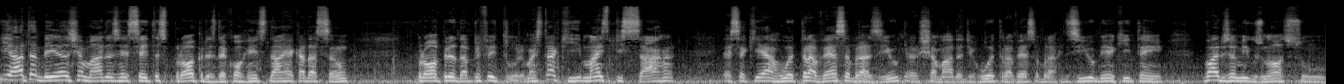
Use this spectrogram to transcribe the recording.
e há também as chamadas receitas próprias decorrentes da arrecadação própria da Prefeitura. Mas está aqui mais Pissarra, essa aqui é a Rua Travessa Brasil, que é chamada de Rua Travessa Brasil. Bem aqui tem vários amigos nossos, o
